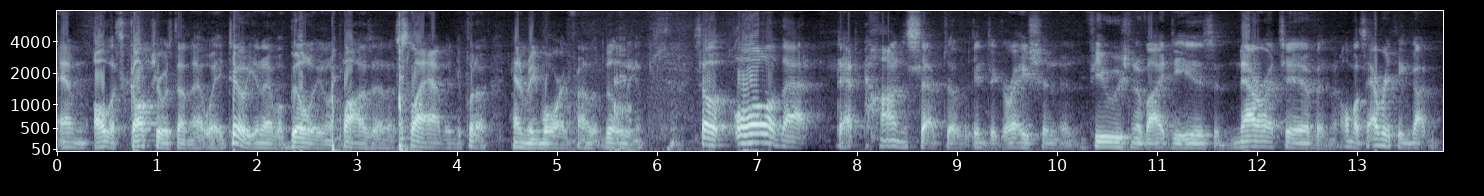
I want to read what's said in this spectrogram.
And all the sculpture was done that way too. You know, have a building and a plaza and a slab, and you put a Henry Moore in front of the building. So all of that that concept of integration and fusion of ideas and narrative and almost everything got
